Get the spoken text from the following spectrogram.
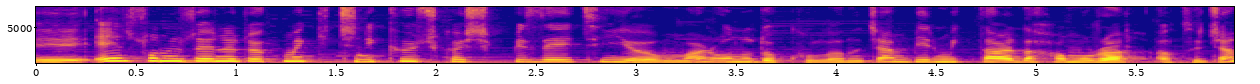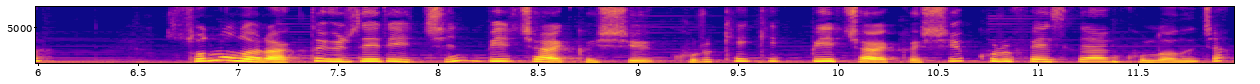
Ee, en son üzerine dökmek için 2-3 kaşık bir zeytinyağım var. Onu da kullanacağım. Bir miktar da hamura atacağım. Son olarak da üzeri için 1 çay kaşığı kuru kekik, 1 çay kaşığı kuru fesleğen kullanacağım.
